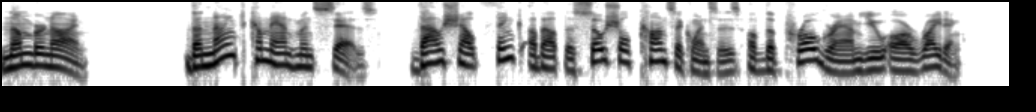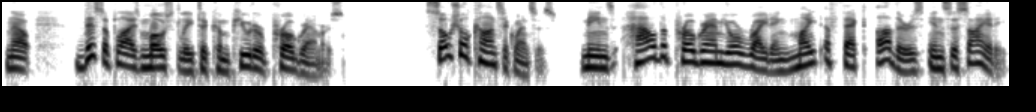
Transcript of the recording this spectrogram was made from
Number 9. The ninth commandment says, Thou shalt think about the social consequences of the program you are writing. Now, this applies mostly to computer programmers. Social consequences means how the program you're writing might affect others in society.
